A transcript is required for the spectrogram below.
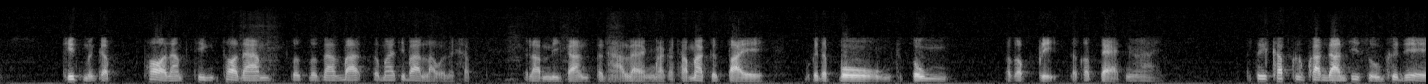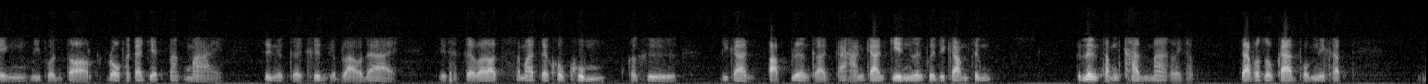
คิดเหมือนกับท่อน้ำทิ้งท่อน้ำรถรถน้ำบ้านต้นไม้ที่บ้านเรานะครับ เวลามีการปัญหาแรงมากระทำมากเกินไป มันก็จะโป่งตุงแล้วก็ปริแล้วก็แตกง่ายซึ่งครับคือความดันที่สูงขึ้นนี่เองมีผลต่อโรคภัยไข้เจ็บมากมาย ซึ่งจะเกิดขึ้นกับเราได้ที่ถ้าเกิดว่าเราสามารถจะควบคุมก็คือ มีการปรับเรื่องการอาหารการกินเรื่องพฤติกรรม ซึ่งเป็นเรื่องสำคัญมากเลยครับ จากประสบการณ์ผมนี่ครับ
